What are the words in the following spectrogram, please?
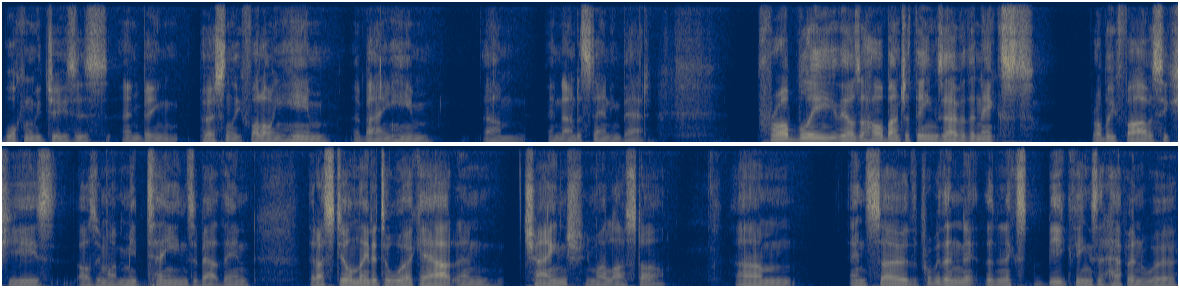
walking with Jesus and being personally following Him, obeying Him, um, and understanding that. probably there was a whole bunch of things over the next probably five or six years. I was in my mid teens about then that I still needed to work out and change in my lifestyle. Um, and so the, probably the ne- the next big things that happened were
